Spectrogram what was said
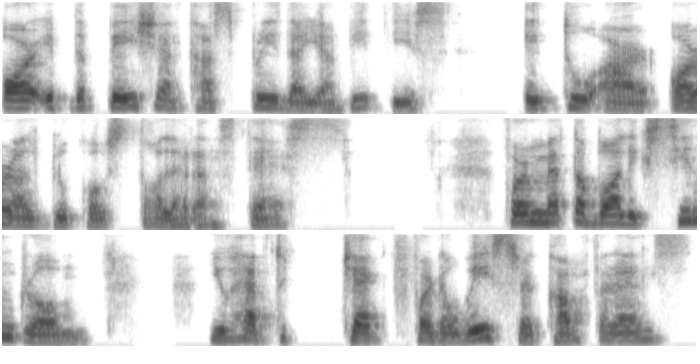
or if the patient has prediabetes, a 2R oral glucose tolerance test. For metabolic syndrome, you have to check for the waist circumference,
